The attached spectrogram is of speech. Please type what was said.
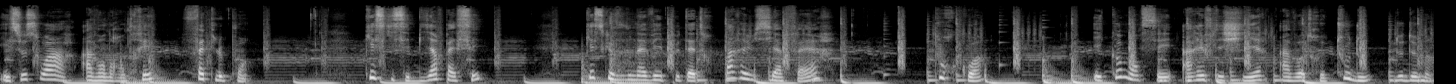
Et ce soir, avant de rentrer, faites le point. Qu'est-ce qui s'est bien passé? Qu'est-ce que vous n'avez peut-être pas réussi à faire? Pourquoi? Et commencez à réfléchir à votre tout doux de demain.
